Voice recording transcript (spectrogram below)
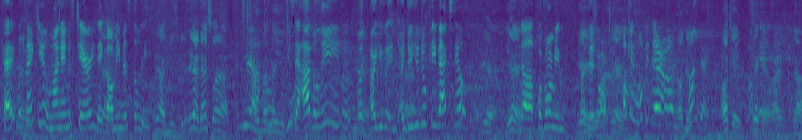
Okay. Well, thank you. My name is Terry. They Yeah. call me Miss Believe. Yeah, Miss Bill- Yeah, that's what I, I remember you. You for. said I believe, but are you? uh, Do you do P-back still? Yeah, yeah. The performing Yeah, uh, yeah, visual arts. yeah. Okay, we'll be there on Okay. Monday. Okay, take care, right? Yeah.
